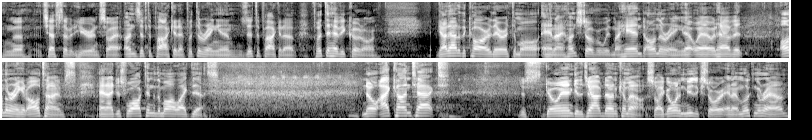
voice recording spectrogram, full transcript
in the chest of it here. And so I unzipped the pocket, I put the ring in, zipped the pocket up, put the heavy coat on, got out of the car there at the mall, and I hunched over with my hand on the ring. That way I would have it on the ring at all times. And I just walked into the mall like this. No eye contact. Just go in, get the job done, come out. So I go into the music store and I'm looking around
